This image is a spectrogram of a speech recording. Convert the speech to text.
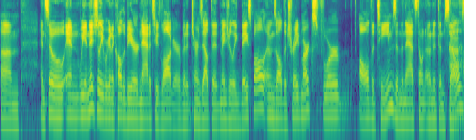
Um, and so, and we initially were going to call the beer Natitude Lager, but it turns out that Major League Baseball owns all the trademarks for all the teams, and the Nats don't own it themselves.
